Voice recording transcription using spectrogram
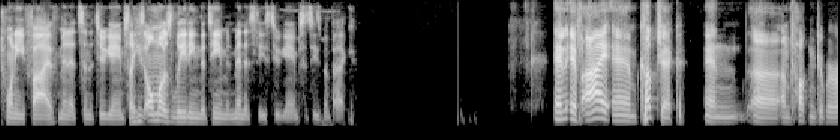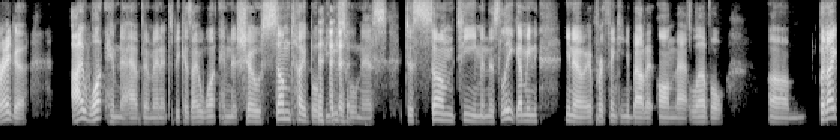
25 minutes in the two games. Like he's almost leading the team in minutes these two games since he's been back. And if I am Kupchak and uh, I'm talking to Borrego, I want him to have the minutes because I want him to show some type of usefulness to some team in this league. I mean, you know, if we're thinking about it on that level. Um, but I,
